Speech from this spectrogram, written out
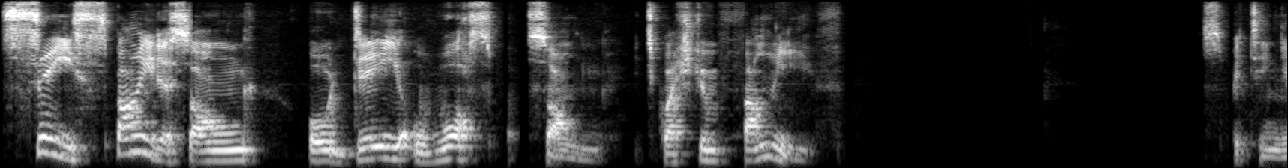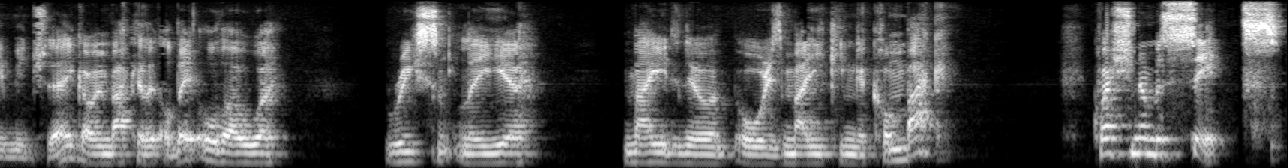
C. Spider Song, or D. Wasp Song? It's question five. Spitting Image there, going back a little bit, although uh, recently uh, made or is making a comeback. Question number six.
